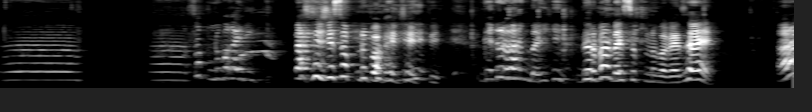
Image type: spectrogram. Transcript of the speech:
अं, अं, स्वप्न बघायची. कशाची स्वप्न बघायची आहेत ती? घर बांधायची. घर बांधायचं स्वप्न बघायचं आहे? हा?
